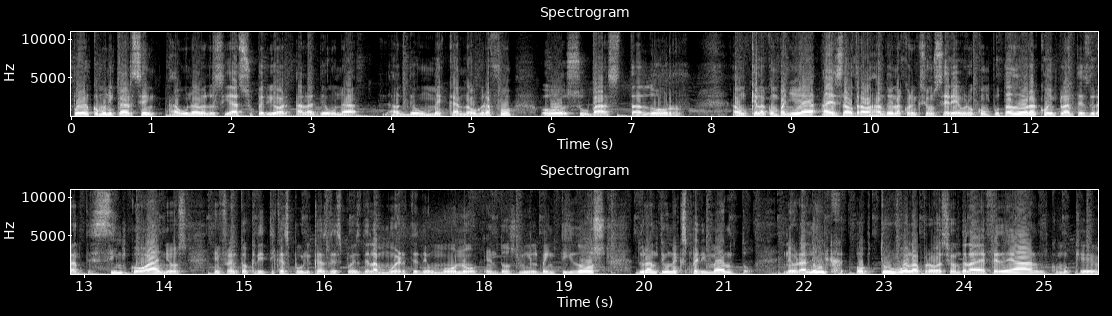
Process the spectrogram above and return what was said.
puedan comunicarse a una velocidad superior a la de una de un mecanógrafo o subastador. Aunque la compañía ha estado trabajando en la conexión cerebro-computadora con implantes durante 5 años, enfrentó críticas públicas después de la muerte de un mono en 2022 durante un experimento. Neuralink obtuvo la aprobación de la FDA, como que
